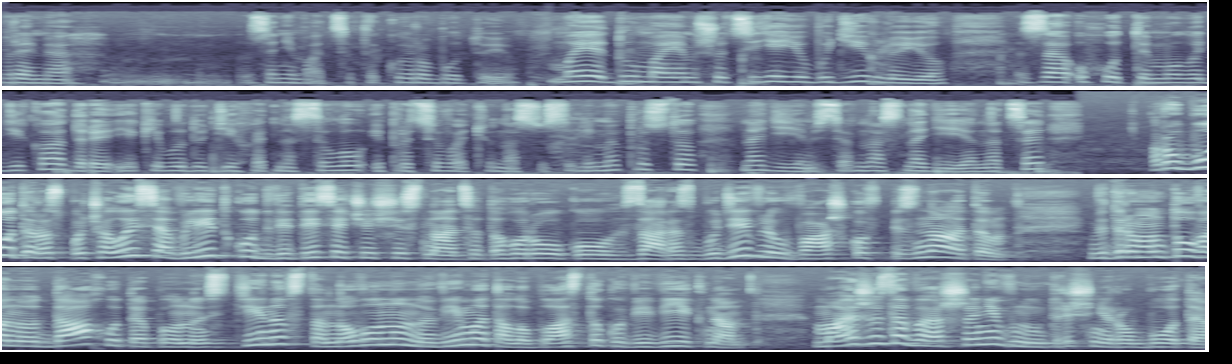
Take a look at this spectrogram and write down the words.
время займатися такою роботою. Ми думаємо, що цією будівлею заохотимо молоді кадри, які будуть їхати на село і працювати у нас у селі. Ми просто надіємося, в нас надія на це. Роботи розпочалися влітку 2016 року. Зараз будівлю важко впізнати. Відремонтовано дах, утеплено стіни, встановлено нові металопластикові вікна. Майже завершені внутрішні роботи.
